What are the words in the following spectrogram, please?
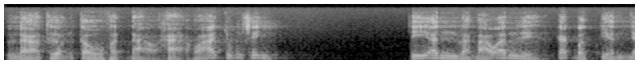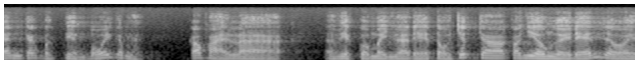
Là thượng cầu phật đạo, hạ hóa chúng sinh, tri ân và báo ân gì? Các bậc tiền nhân, các bậc tiền bối cơ mà. Có phải là việc của mình là để tổ chức cho có nhiều người đến rồi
